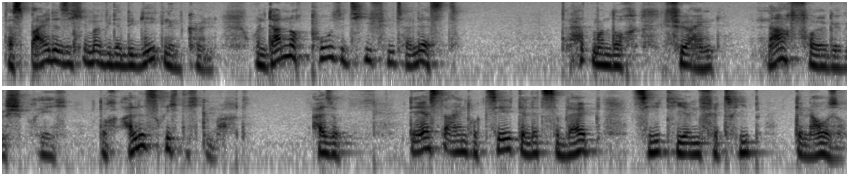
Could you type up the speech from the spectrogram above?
dass beide sich immer wieder begegnen können und dann noch positiv hinterlässt, dann hat man doch für ein Nachfolgegespräch doch alles richtig gemacht. Also, der erste Eindruck zählt, der letzte bleibt, zählt hier im Vertrieb genauso.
